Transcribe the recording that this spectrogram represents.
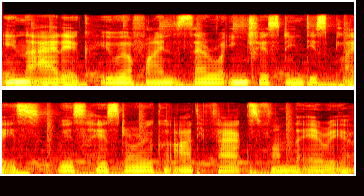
In the attic, you will find several interesting displays with historical artifacts from the area.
